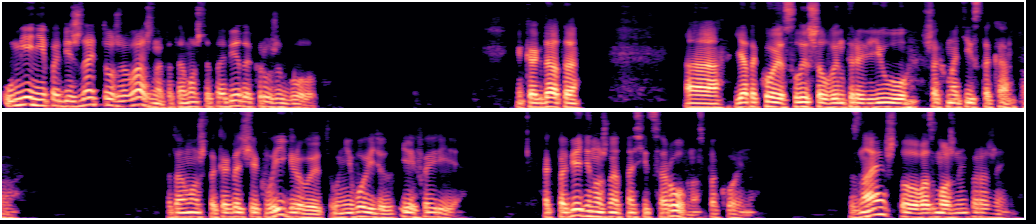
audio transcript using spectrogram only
Умение побеждать тоже важно, потому что победа кружит голову. И когда-то я такое слышал в интервью шахматиста Карпова. Потому что когда человек выигрывает, у него идет эйфория. А к победе нужно относиться ровно, спокойно, зная, что возможно и поражение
